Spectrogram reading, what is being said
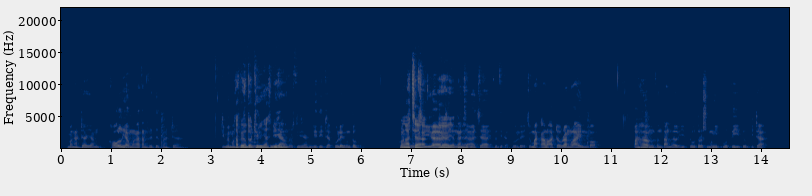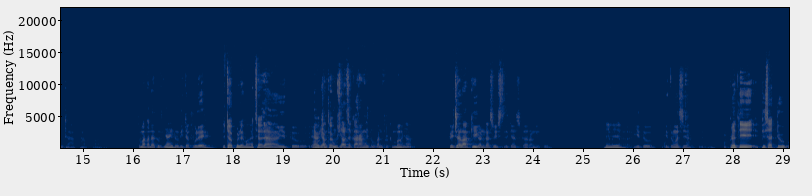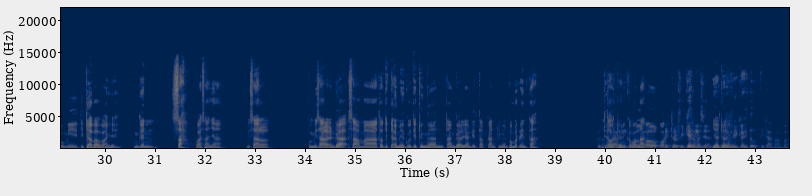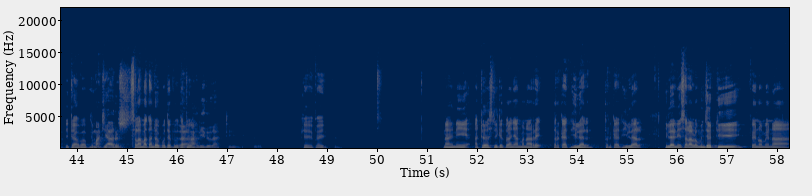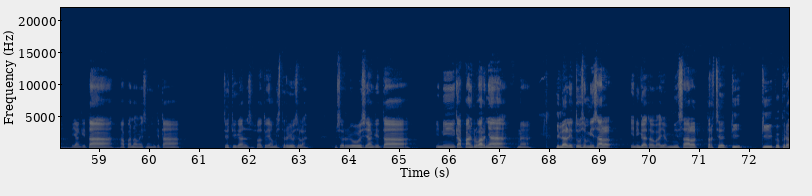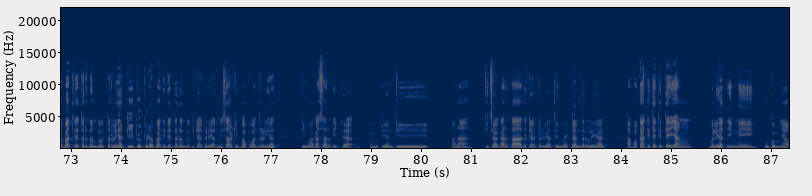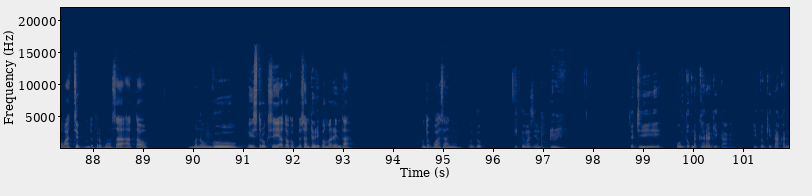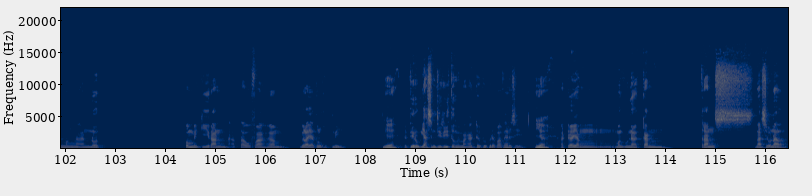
memang ada yang call yang mengatakan seperti itu ada. Jadi memang Tapi untuk dirinya sendiri. Iya, untuk dirinya sendiri tidak boleh untuk Mengajak. ya, Iya, untuk iya, benar. mengajak-ajak itu tidak boleh. Cuma kalau ada orang lain kok paham tentang hal itu terus mengikuti itu tidak tidak apa-apa. Cuma tanda kutipnya itu tidak boleh tidak boleh mengajak Nah itu Oh, yang, yang gitu. krusial sekarang itu kan perkembangannya beda lagi kan kasuistiknya sekarang itu. Iya Nah, gitu, itu mas ya. berarti bisa dihukumi tidak apa pak nggih? mungkin sah puasanya misal pemisal nggak sama atau tidak mengikuti dengan tanggal yang ditetapkan dengan pemerintah Itu Atau dalam dari Kemenak. kol- koridor fikih mas ya. Ya, dalam- fikih itu tidak apa-apa. tidak apa-apa Cuma dia harus selama tanda kutip itu eh, tadi ahli itu tadi. Gitu. oke baik nah ini ada sedikit pertanyaan menarik terkait hilal terkait hilal. Hilal ini selalu menjadi fenomena yang kita apa namanya yang kita jadikan sesuatu yang misterius lah. Misterius yang kita ini kapan keluarnya? Nah hilal itu semisal ini enggak tahu pak ya. Misal terjadi di beberapa titik tertentu terlihat di beberapa titik tertentu tidak terlihat. Misal di Papua terlihat di Makassar tidak. Kemudian di mana? Di Jakarta tidak terlihat di Medan terlihat apakah titik-titik yang melihat ini hukumnya wajib untuk berpuasa atau menunggu instruksi atau keputusan dari pemerintah untuk puasanya Untuk itu mas ya. Jadi untuk negara kita itu kita akan menganut pemikiran atau faham wilayatul hukmi. Ya Jadi rukyah sendiri itu memang ada beberapa versi. iya Ada yang menggunakan transnasional.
